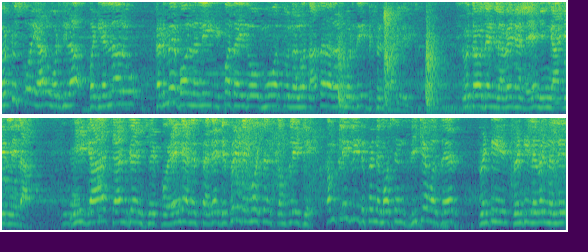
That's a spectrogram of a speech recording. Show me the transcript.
ದೊಡ್ಡ ಸ್ಕೋರ್ ಯಾರು ಹೊಡೆದಿಲ್ಲ ಬಟ್ ಎಲ್ಲರೂ ಕಡಿಮೆ ಬಾಲ್ನಲ್ಲಿ ಇಪ್ಪತ್ತೈದು ಮೂವತ್ತು ನಲ್ವತ್ತು ಆ ಥರ ರನ್ ಹೊಡೆದು ಡಿಫ್ರೆನ್ಸ್ ಮಾಡಿದ್ದೀವಿ. ಟೂ ತೌಸಂಡ್ ಲೆವೆನಲ್ಲಿ ಹಿಂಗೆ ಆಗಿರಲಿಲ್ಲ. ಆಗಿರ್ಲಿಲ್ಲ ಈಗ ಚಾಂಪಿಯನ್ಶಿಪ್ ಹೆಂಗೆ ಅನಿಸ್ತಾ ಇದೆ? Different emotions completely completely different emotions V K was there twenty twenty ಲೆವೆನ್ನಲ್ಲಿ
